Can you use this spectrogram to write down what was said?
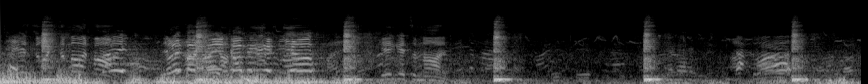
Geh zurück zum! Bleib mal mit dir! Geh, geh zum Mal! Jetzt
